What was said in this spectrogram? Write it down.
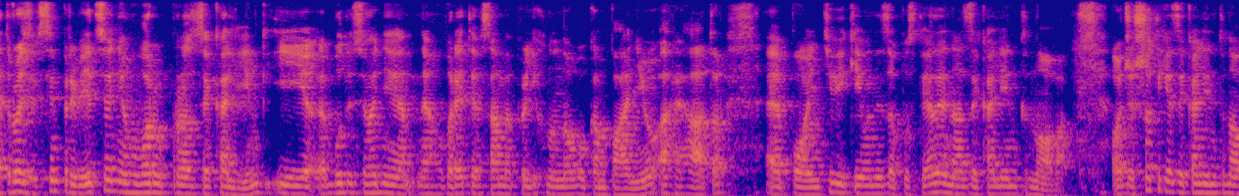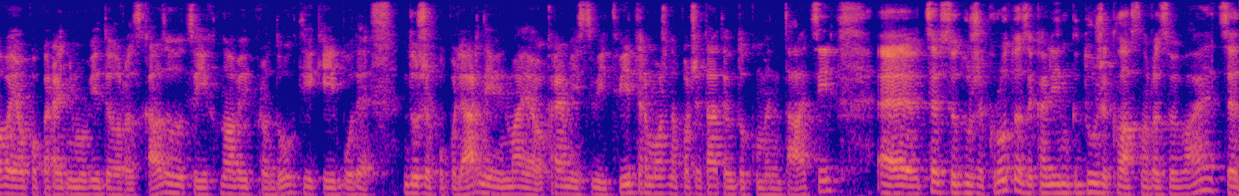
Е, Друзі, всім привіт! Сьогодні говорю про ZK і е, буду сьогодні е, говорити саме про їхню нову кампанію, агрегатор поінтів, який вони запустили на ZK Nova. Отже, що таке ZK Nova, я в попередньому відео розказував. Це їх новий продукт, який буде дуже популярний. Він має окремий свій твіттер, можна почитати в документації. Це все дуже круто. ZK дуже класно розвивається.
